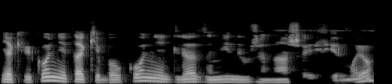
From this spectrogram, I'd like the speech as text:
як віконні, так і балконні, для заміни вже нашою фірмою.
